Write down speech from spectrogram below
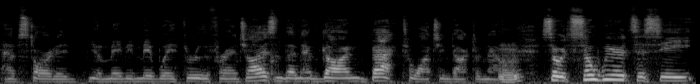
have started, you know, maybe midway through the franchise and then have gone back to watching Doctor No. Mm-hmm. So it's so weird to see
